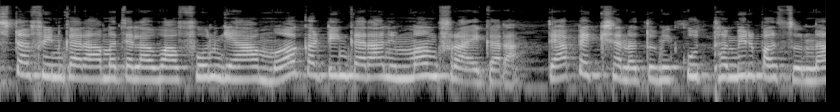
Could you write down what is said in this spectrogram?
स्टफिंग करा मग त्याला वाफवून घ्या मग कटिंग करा आणि मग फ्राय करा. त्यापेक्षा ना तुम्ही कोथिंबीरपासून ना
